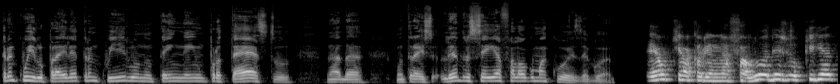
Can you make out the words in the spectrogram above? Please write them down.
Tranquilo, para ele é tranquilo, não tem nenhum protesto, nada contra isso. Leandro, você ia falar alguma coisa agora. É o que a Carolina falou, eu queria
